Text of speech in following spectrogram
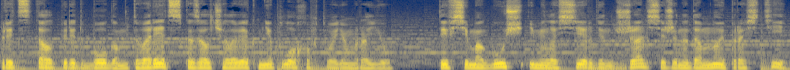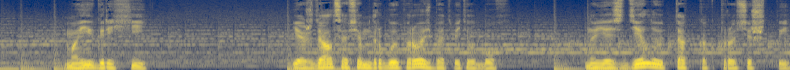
предстал перед Богом. Творец, — сказал человек, — мне плохо в твоем раю. Ты всемогущ и милосерден, жалься же надо мной, прости мои грехи». «Я ждал совсем другой просьбы», — ответил Бог. «Но я сделаю так, как просишь ты».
